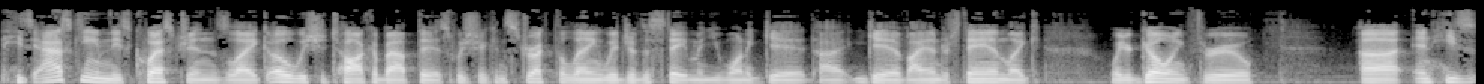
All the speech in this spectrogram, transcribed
he's asking him these questions like oh we should talk about this we should construct the language of the statement you want to get I, give i understand like what you're going through uh, and he's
